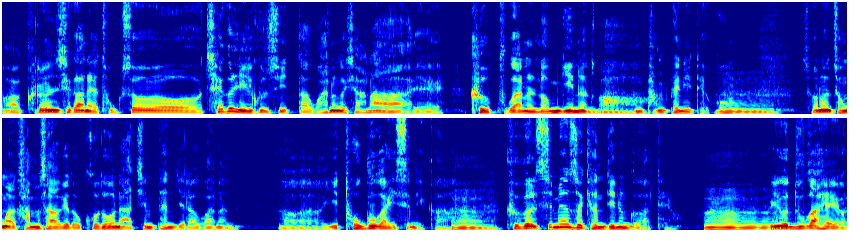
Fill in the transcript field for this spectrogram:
아, 그런 시간에 독서 책을 읽을 수 있다고 하는 것이 하나의 그 구간을 넘기는 아. 방편이 되고 음. 저는 정말 감사하게도 고도원의 아침 편지라고 하는 어, 이 도구가 있으니까 음. 그걸 쓰면서 견디는 것 같아요. 음. 이거 누가 해요?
